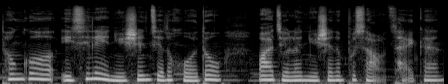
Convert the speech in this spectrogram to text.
通过一系列女生节的活动，挖掘了女生的不少才干。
